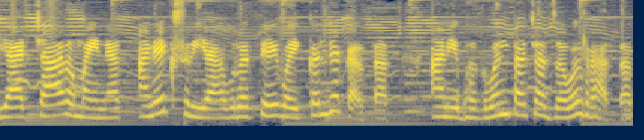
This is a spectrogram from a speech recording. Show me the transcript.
या चार महिन्यात अनेक स्त्रिया व्रते वैकल्य करतात आणि भगवंताच्या जवळ राहतात.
